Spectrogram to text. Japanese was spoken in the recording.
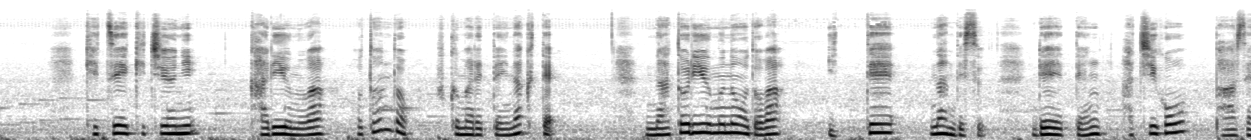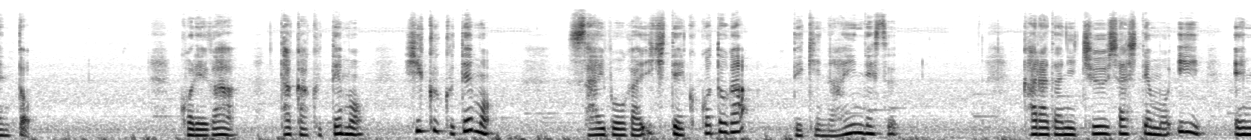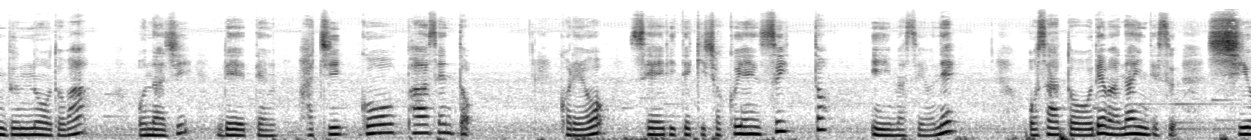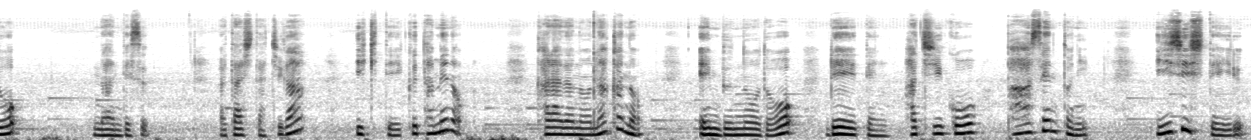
血液中にカリウムはほとんど含まれていなくてナトリウム濃度は一定なんです。0.85%これが高くても低くても細胞が生きていくことができないんです。体に注射してもいい塩分濃度は同じ0.85%これを生理的食塩水と言いますよね。お砂糖ではないんです。塩なんです。私たちが生きていくための体の中の塩分濃度を0.85%に維持している。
